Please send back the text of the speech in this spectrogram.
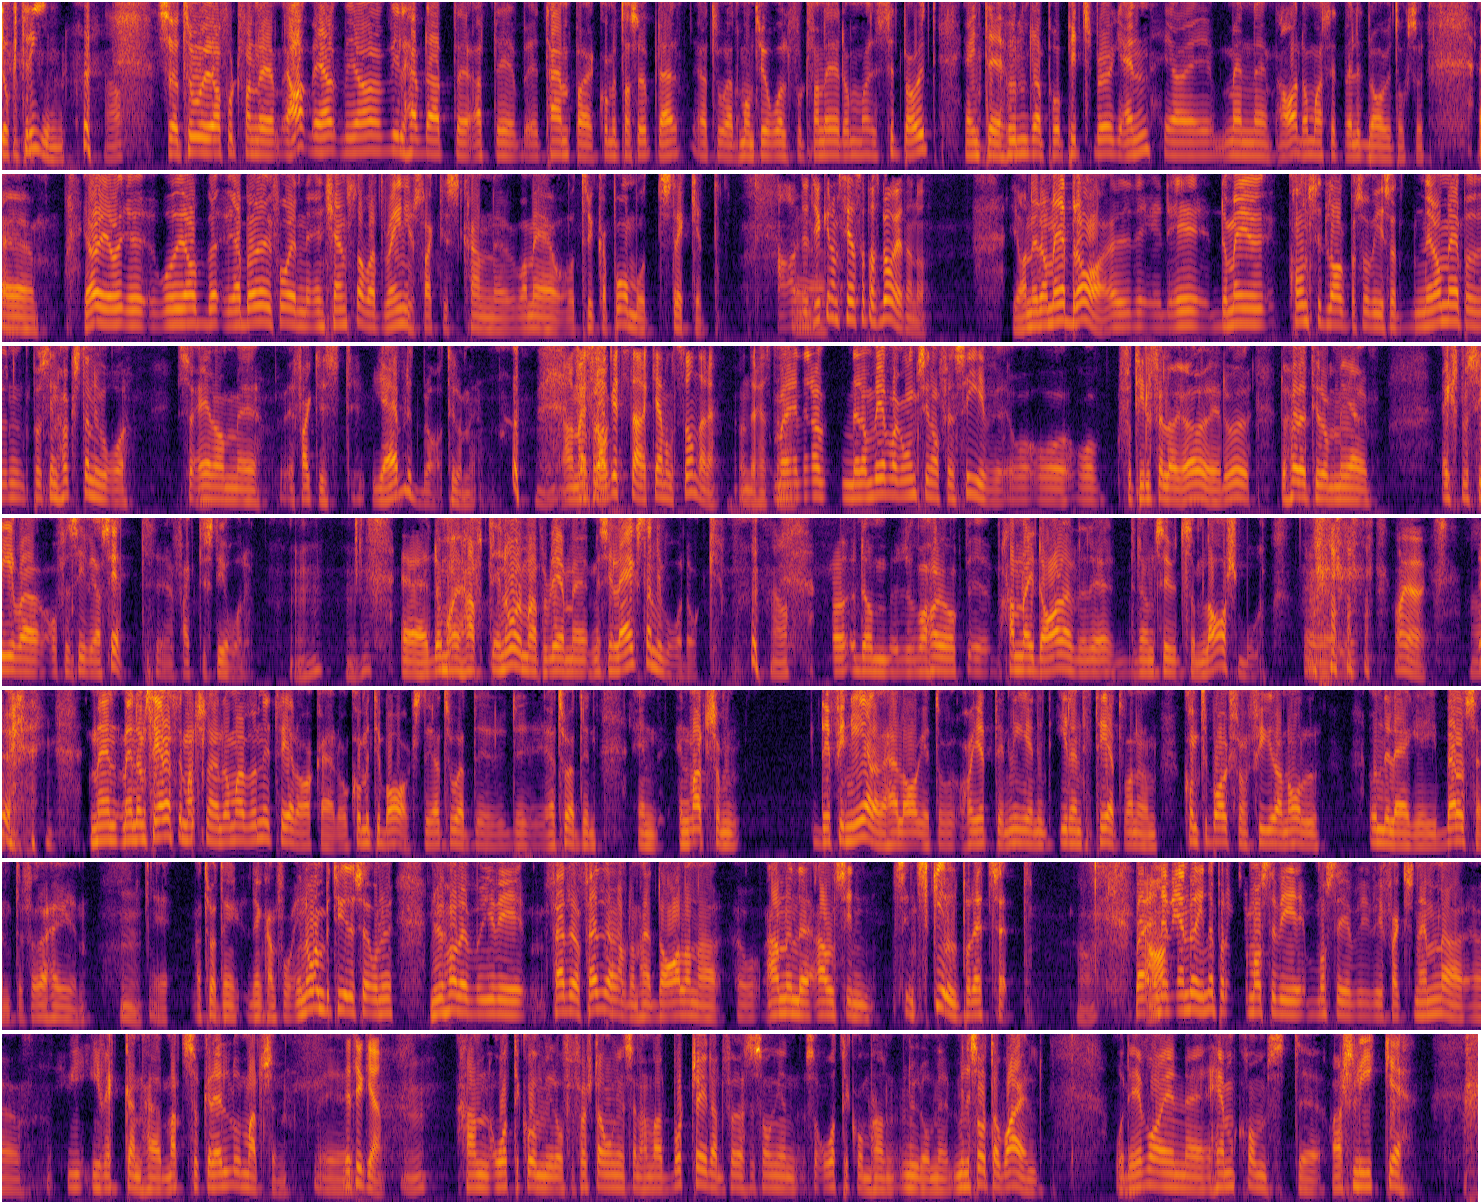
doktrin. Ja. Så tror jag fortfarande, ja, jag, jag vill hävda att, att Tampa kommer tas upp där. Jag tror att Montreal fortfarande, de har sett bra ut. Jag är inte hundra på Pittsburgh än, jag, men ja, de har sett väldigt bra ut också. Uh, Ja, jag, och jag, jag börjar få en, en, känsla av att Rangers faktiskt kan vara med och trycka på mot strecket. Ja, du tycker de ser så pass bra ut ändå? Ja, när de är bra. De är ju konstigt lag på så vis att när de är på, på sin högsta nivå så är de eh, faktiskt jävligt bra till och med. Mm. Ja, de har slagit starka motståndare under hösten. Men när de, när de vevar igång sin offensiv och, och, och får tillfälle att göra det, då, då hör det till de mer explosiva offensiver jag sett eh, faktiskt i år. Mm. Mm. De har ju haft enorma problem med, med sin lägsta nivå dock. Ja. de, de, har ju åkt, hamnat i dalar där, de ser ut som Larsbo. oj, oj. Ja. men, men de senaste matcherna, de har vunnit tre raka här och kommit tillbaks. Det, jag tror att, det, det, jag tror att en, en, en match som definierar det här laget och har gett det en ny identitet var när de kom tillbaks från 4-0 underläge i Bell Center förra helgen. Mm. Eh, jag tror att den, den, kan få enorm betydelse och nu, nu har det blivit färre och färre av de här dalarna och använder all sin, sin skill på rätt sätt. Ja. Men ja. när vi ändå är inne på det så måste vi, måste vi, vi faktiskt nämna uh, i, i veckan här Mats Zuccarello-matchen. Uh, det tycker jag. Mm. Han återkom ju då för första gången sedan han var borttradad förra säsongen så återkom han nu då med Minnesota Wild. Och det var en uh, hemkomst vars like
